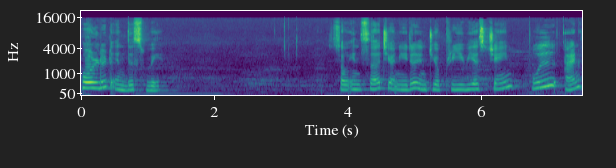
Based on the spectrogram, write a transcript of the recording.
hold it in this way. So insert your needle into your previous chain pull and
